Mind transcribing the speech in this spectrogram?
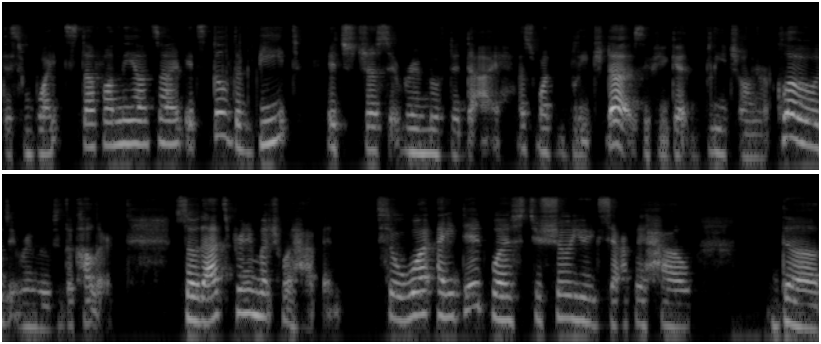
this white stuff on the outside. It's still the beet, it's just it removed the dye. That's what bleach does. If you get bleach on your clothes, it removes the color. So that's pretty much what happened. So what I did was to show you exactly how the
